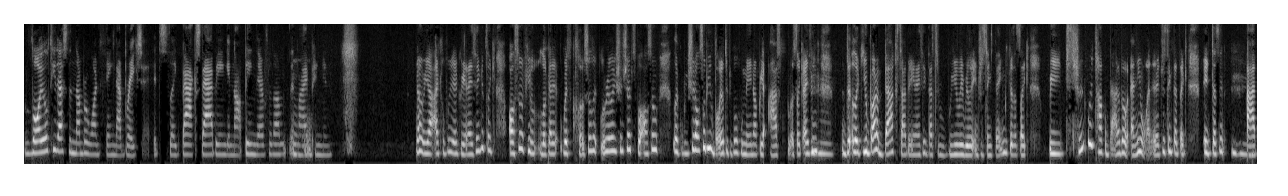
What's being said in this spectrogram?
loyalty that's the number one thing that breaks it. It's like backstabbing and not being there for them in my Mhm. opinion. No, yeah, I completely agree, and I think it's like also if you look at it with closer relationships, but also like we should also be loyal to people who may not be as to us. Like I think, Mhm. th- like you brought up backstabbing, and I think that's a really really interesting thing because it's like we shouldn't really talk bad about anyone, and I just think that like it doesn't Mhm. add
